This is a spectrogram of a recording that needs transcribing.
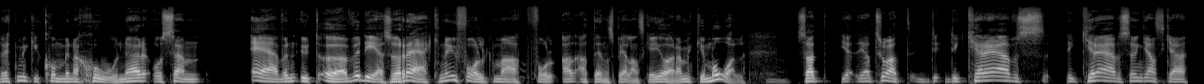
rätt mycket kombinationer och sen även utöver det så räknar ju folk med att, folk, att, den spelaren ska göra mycket mål. Mm. Så att jag, jag, tror att det, det, krävs, det krävs en ganska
